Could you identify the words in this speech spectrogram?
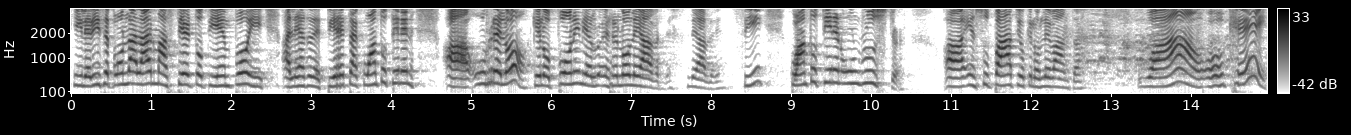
y le dice pon la alarma a cierto tiempo y Alexa te despierta. ¿Cuántos tienen ah, un reloj que lo ponen y el, reloj le abre? Le abre ¿Sí? ¿Cuántos tienen un rooster? Ah, en su patio que los levanta. Wow, ok.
